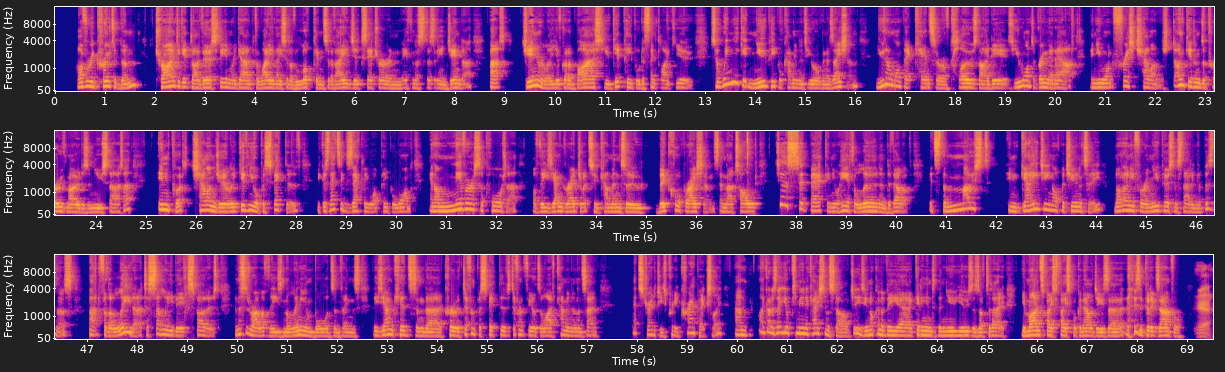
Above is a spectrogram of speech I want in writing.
I've recruited them trying to get diversity in regard to the way they sort of look and sort of age, etc., and ethnicity and gender. But generally, you've got a bias, you get people to think like you. So when you get new people coming into your organization, you don't want that cancer of closed ideas. You want to bring that out and you want fresh challenge. Don't get into prove mode as a new starter. Input, challenge early, give your perspective, because that's exactly what people want. And I'm never a supporter of these young graduates who come into big corporations and they're told, just sit back and you're here to learn and develop. It's the most engaging opportunity not only for a new person starting a business, but for the leader to suddenly be exposed. And this is where I love these millennium boards and things, these young kids and uh, crew with different perspectives, different fields of life coming in and saying, that strategy is pretty crap, actually. Um, my God, is that your communication style? Geez, you're not going to be uh, getting into the new users of today. Your MySpace Facebook analogy is a, is a good example. Yeah.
